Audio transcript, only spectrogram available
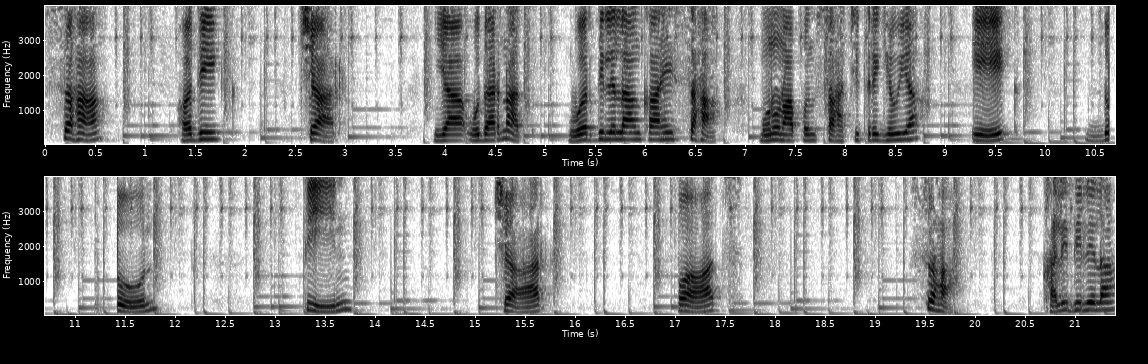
सहा अधिक चार. या उदाहरणात वर दिलेला अंक आहे सहा. म्हणून आपण सहा चित्रे घेऊया. एक दोन तीन चार पाच सहा. खाली दिलेला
